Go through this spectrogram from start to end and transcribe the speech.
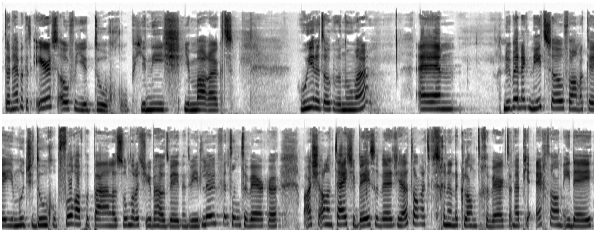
Dan heb ik het eerst over je doelgroep, je niche, je markt, hoe je het ook wil noemen. En nu ben ik niet zo van, oké, je moet je doelgroep vooraf bepalen zonder dat je überhaupt weet met wie het leuk vindt om te werken. Maar als je al een tijdje bezig bent, je hebt al met verschillende klanten gewerkt, dan heb je echt al een idee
